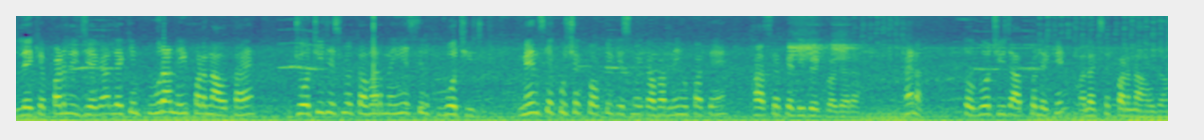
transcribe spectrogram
लेके पढ़ लीजिएगा, लेकिन पूरा नहीं पढ़ना होता है। जो चीज़ इसमें कवर नहीं है, सिर्फ़ वो चीज़। मेंस के कुछ एक टॉपिक इसमें कवर नहीं हो पाते हैं, खास करके डिबेट वगैरह, है ना? तो वो चीज़ आपको लेके अलग से पढ़ना होगा।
